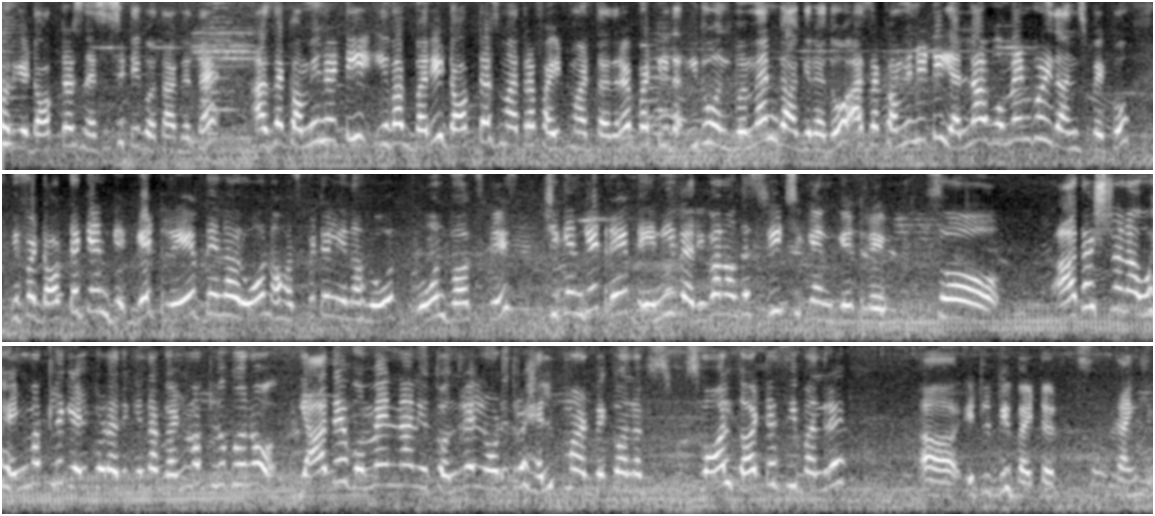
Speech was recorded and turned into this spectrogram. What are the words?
ಅವ್ರಿಗೆ ಡಾಕ್ಟರ್ಸ್ ನೆಸೆಸಿಟಿ ಗೊತ್ತಾಗುತ್ತೆ. ಆಸ್ ಅ ಕಮ್ಯುನಿಟಿ ಇವಾಗ ಬರೀ ಡಾಕ್ಟರ್ಸ್ ಮಾತ್ರ ಫೈಟ್ ಮಾಡ್ತಾ ಇದ್ರೆ ಬಟ್ ಇದು ಇದು ಒಂದು ವುಮೆನ್ಗೆ ಆಗಿರೋದು. ಆಸ್ ಅ ಕಮ್ಯುನಿಟಿ ಎಲ್ಲ ವುಮೆನ್ಗೂ ಇದು ಅನ್ಸ್ಬೇಕು. If a doctor can get raped in our own hospital in our own work space she can get rape anywhere even on the street she can get rape so ಆದಷ್ಟು ನಾವು ಹೆಣ್ಮಕ್ಳಿಗೆ ಹೇಳ್ಕೊಡೋದಕ್ಕಿಂತ ಗಂಡ್ ಮಕ್ಳಿಗೂ ಯಾವುದೇ ವುಮೆನ್ನ ನೀವು ತೊಂದರೆಯಲ್ಲಿ ನೋಡಿದ್ರು ಹೆಲ್ಪ್ ಮಾಡಬೇಕು ಅನ್ನೋದು ಸ್ಮಾಲ್ ಕರ್ಟಸಿ ಬಂದರೆ it will be better so thank you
